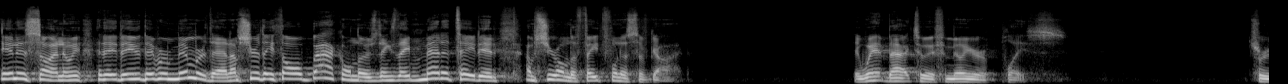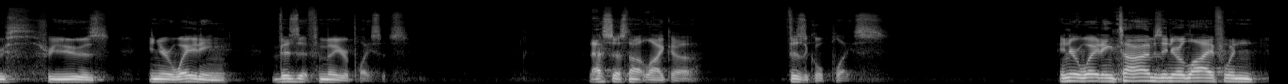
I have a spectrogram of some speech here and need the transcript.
in his son. And they, they, they remember that. I'm sure they thought back on those things. They meditated, I'm sure, on the faithfulness of God. They went back to a familiar place truth for you is in your waiting, visit familiar places. That's just not like a physical place. In your waiting times in your life, when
